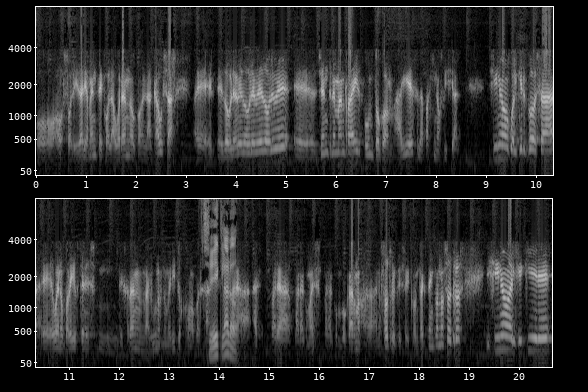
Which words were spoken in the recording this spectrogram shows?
o, o solidariamente colaborando con la causa, eh, eh, www.gentlemanride.com. Ahí es la página oficial. Si no, cualquier cosa, eh, bueno, por ahí ustedes mm, dejarán algunos numeritos como para, Sí, claro. para, para, para, ¿cómo es? para convocarnos a nosotros y que se contacten con nosotros. Y si no, el que quiere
